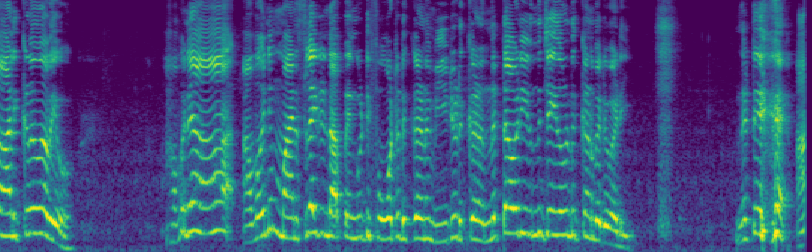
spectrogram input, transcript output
കാണിക്കണമെന്ന് അറിയോ? അവന് ആ അവന് മനസ്സിലായിട്ടുണ്ട് ആ പെൺകുട്ടി ഫോട്ടോ എടുക്കുകയാണ് വീഡിയോ എടുക്കുകയാണ് എന്നിട്ട് അവൻ ഇരുന്ന് ചെയ്തുകൊണ്ട് നിൽക്കുകയാണ് പരിപാടി. എന്നിട്ട് ആ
